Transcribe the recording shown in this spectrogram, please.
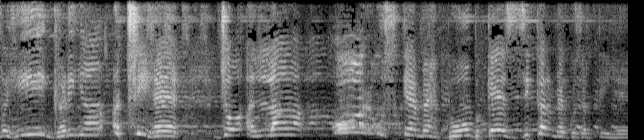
वही घड़िया अच्छी है जो अल्लाह और उसके महबूब के ज़िक्र में गुजरती है।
